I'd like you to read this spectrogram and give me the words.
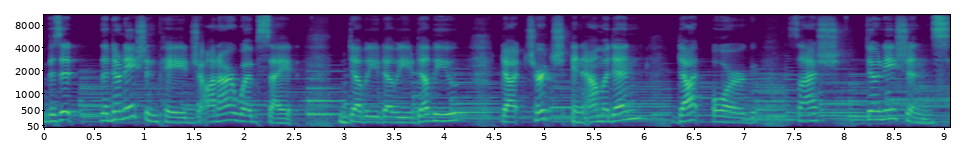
visit the donation page on our website, www.churchinalmaden.org slash donations.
